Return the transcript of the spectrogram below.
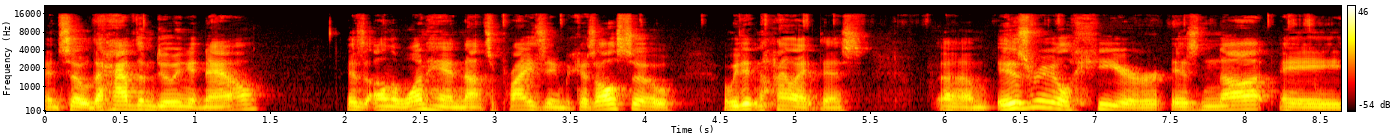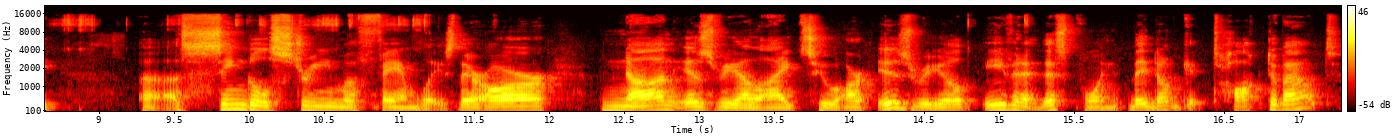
And so to have them doing it now is, on the one hand, not surprising because also, we didn't highlight this, um, Israel here is not a, a single stream of families. There are non Israelites who are Israel, even at this point. They don't get talked about.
